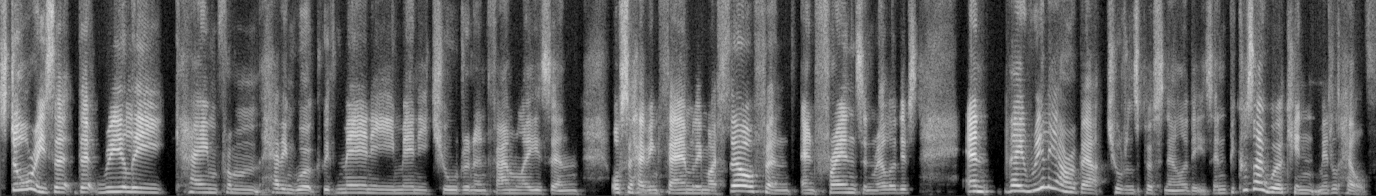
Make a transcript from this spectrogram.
stories that that really came from having worked with many many children and families and also having mm. family myself and and friends and relatives. And they really are about children's personalities. And because i work in mental health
